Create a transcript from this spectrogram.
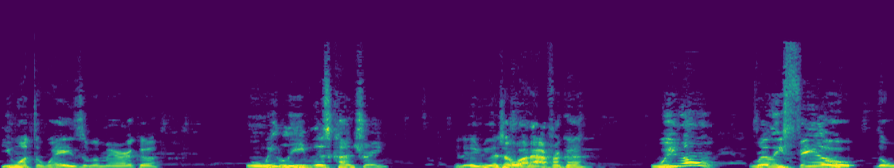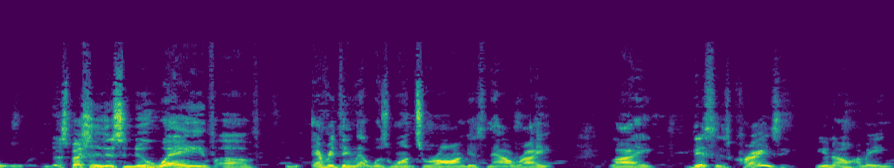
you want the ways of America. When we leave this country, and if you're talk about Africa, we don't really feel the, especially this new wave of everything that was once wrong is now right. Like this is crazy. You know, I mean,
